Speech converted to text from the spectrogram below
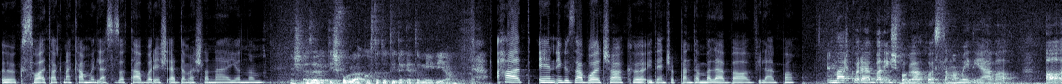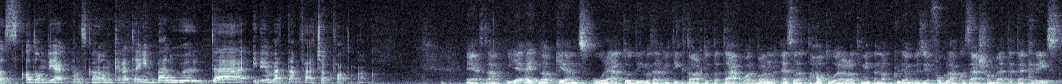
ők szóltak nekem, hogy lesz ez a tábor, és érdemes lenne eljönnöm. És ezelőtt is foglalkoztatott titeket a média? Hát én igazából csak idén csöppentem bele ebbe a világba. Én már korábban is foglalkoztam a médiával az adomdiák mozgalom keretein belül, de idén vettem fel csak faktnak. Értem. Ugye egy nap 9 órától délután 5-ig tartott a táborban, ez alatt a 6 óra alatt minden nap különböző foglalkozáson vettetek részt,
